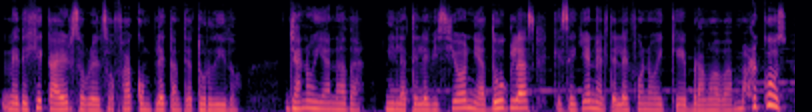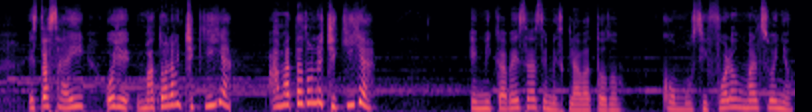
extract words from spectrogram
Me dejé caer sobre el sofá completamente aturdido. Ya no oía nada, ni la televisión, ni a Douglas, que seguía en el teléfono y que bramaba, Marcus, ¿estás ahí? Oye, mató a la chiquilla. Ha matado a una chiquilla. En mi cabeza se mezclaba todo, como si fuera un mal sueño.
